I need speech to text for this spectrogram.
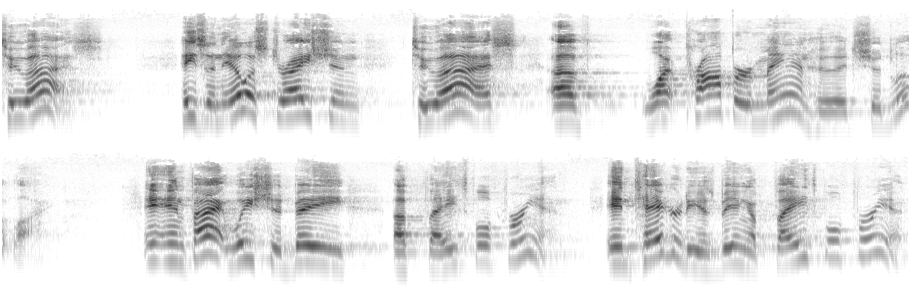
to us. He's an illustration to us of what proper manhood should look like. In fact, we should be a faithful friend. Integrity is being a faithful friend.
